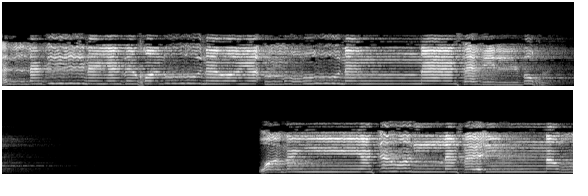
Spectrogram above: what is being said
الذين يبخلون ويأمرون الناس بالبخل. ومن يتول فإن الله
